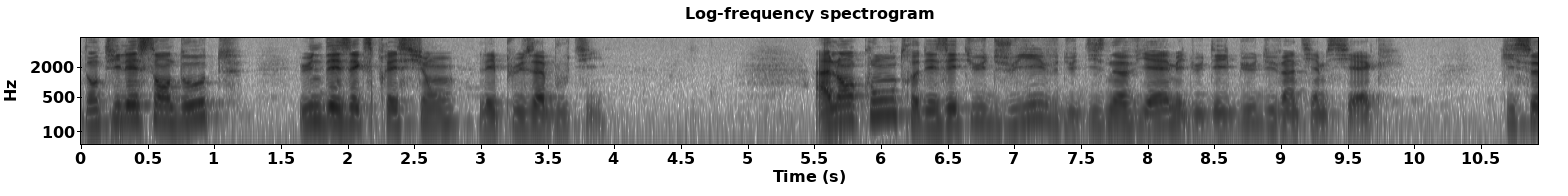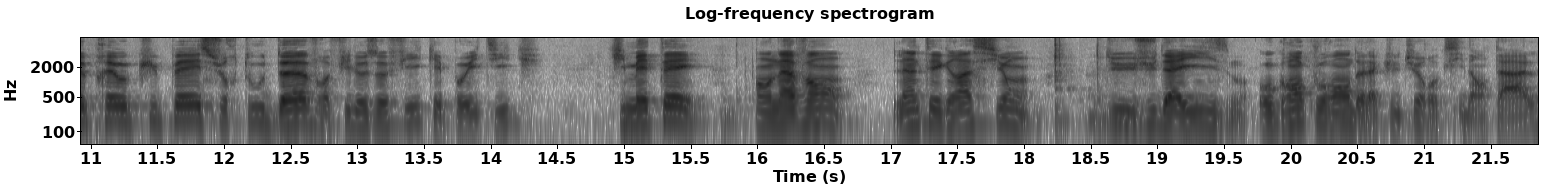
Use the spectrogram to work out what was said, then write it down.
dont il est sans doute une des expressions les plus abouties. À l'encontre des études juives du XIXe et du début du XXe siècle, qui se préoccupait surtout d'œuvres philosophiques et poétiques, qui mettaient en avant l'intégration du judaïsme au grand courant de la culture occidentale,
